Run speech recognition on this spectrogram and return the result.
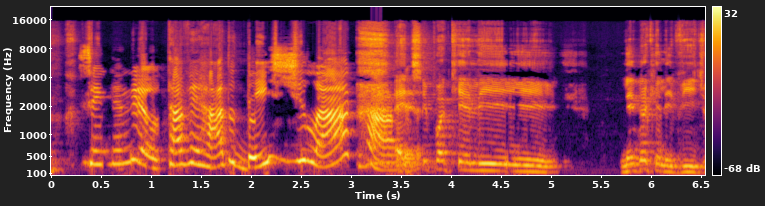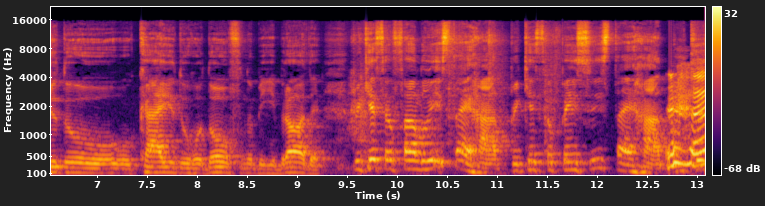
Você entendeu? Tava errado desde lá, cara. É tipo aquele Lembra aquele vídeo do Caio e do Rodolfo no Big Brother? Porque se eu falo isso, tá errado. Porque se eu penso isso, tá errado. Porque uhum.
